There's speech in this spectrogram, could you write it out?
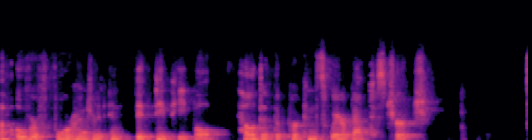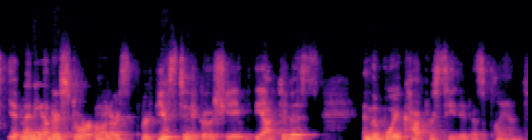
of over 450 people held at the Perkins Square Baptist Church. Yet many other store owners refused to negotiate with the activists and the boycott proceeded as planned.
